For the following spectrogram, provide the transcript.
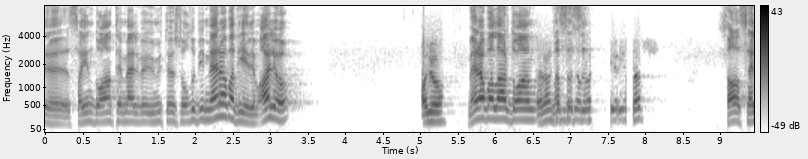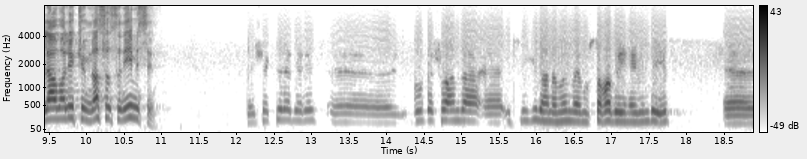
Ee, Sayın Doğan Temel ve Ümit Özoğlu. Bir merhaba diyelim. Alo. Alo. Merhabalar Doğan. Erhan'cığım Nasılsın? merhaba, iyi yayınlar. Sağ ol. Selam aleyküm. Nasılsın? iyi misin? Teşekkür ederiz. Ee, burada şu anda e, İsmi Gül Hanım'ın ve Mustafa Bey'in evindeyiz. Ee,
